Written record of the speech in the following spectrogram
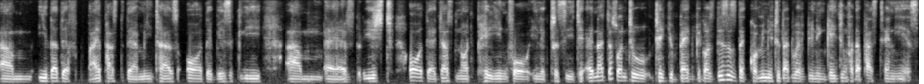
um, either they've bypassed their meters or they basically um, have breached or they're just not paying for electricity. And I just want to take you back because this is the community that we've been engaging for the past 10 years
